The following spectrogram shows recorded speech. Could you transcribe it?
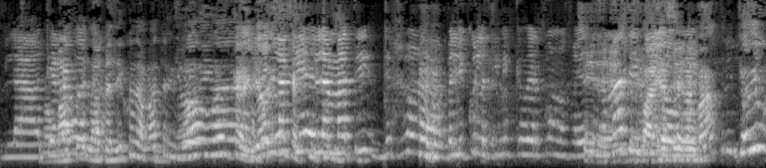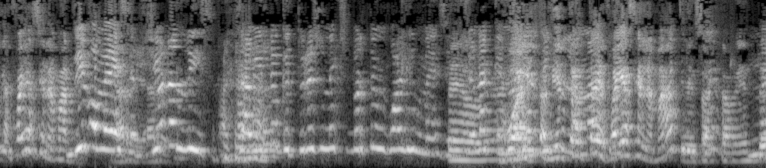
la Tierra Hueca? la película Matrix, Yo no, digo güey. que yo- la, tie- la Matrix, de hecho, la película tiene que ver con los fallos Sí, de la Matrix. Fallas en la Matrix. Yo digo que fallas en la Matrix. Digo, me Arre, decepcionas, Luis. Sabiendo que tú eres un experto en Wally, me decepciona Pero- que no Wally también la trata de fallas en la Matrix. ¿eh? Exactamente. Me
